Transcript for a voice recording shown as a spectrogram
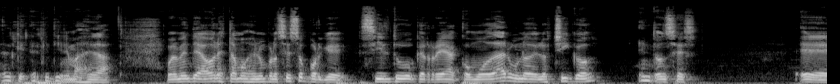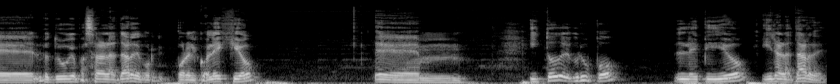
El que, tiene más edad. Igualmente, ahora estamos en un proceso porque Sil tuvo que reacomodar uno de los chicos. Entonces, eh, lo tuvo que pasar a la tarde por, por el colegio. Y todo el grupo le pidió ir a la tarde.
